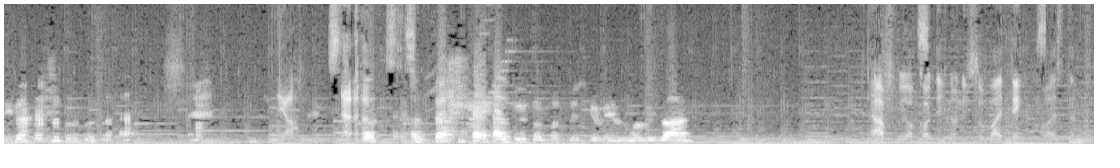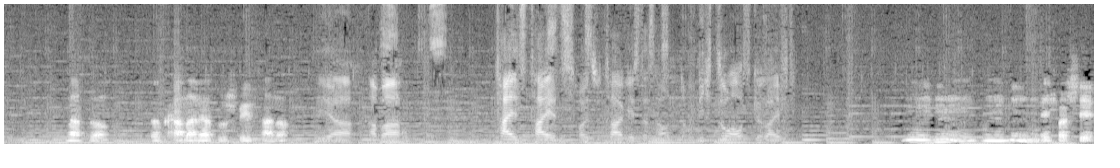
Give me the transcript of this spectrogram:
Ja. Das, wäre ja süß und putzig gewesen, muss ich sagen. Ja, früher konnte ich noch nicht so weit denken, weißt du? Na so, das kam dann erst so später, ne? Ja, aber teils, teils. Heutzutage ist das auch noch nicht so ausgereift. Mhm, mhm, ich verstehe.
